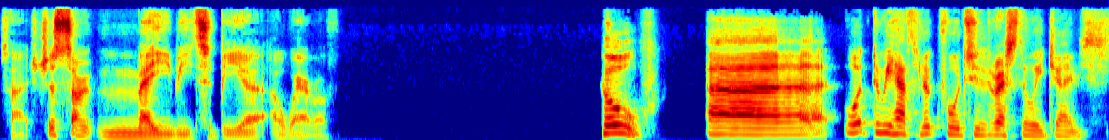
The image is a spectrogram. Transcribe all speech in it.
So it's just something maybe to be uh, aware of. Cool. Uh, what do we have to look forward to the rest of the week, James?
